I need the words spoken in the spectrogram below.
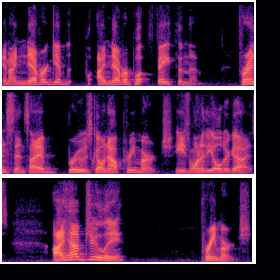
and I never give, I never put faith in them. For instance, I have Bruce going out pre merge. He's one of the older guys. I have Julie pre merge.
